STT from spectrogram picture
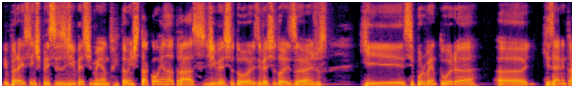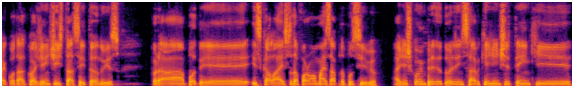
e para isso a gente precisa de investimento. Então a gente está correndo atrás de investidores, investidores anjos, que se porventura uh, quiserem entrar em contato com a gente, a gente está aceitando isso, para poder escalar isso da forma mais rápida possível. A gente, como empreendedor, a gente sabe que a gente tem que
